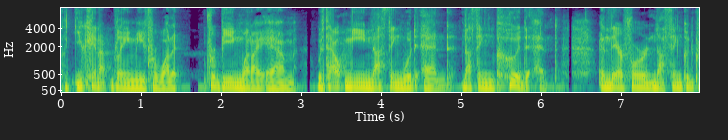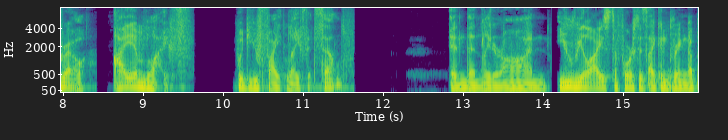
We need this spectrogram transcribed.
Like you cannot blame me for what it, for being what I am. Without me, nothing would end. Nothing could end, and therefore nothing could grow. I am life. Would you fight life itself? And then later on, you realize the forces I can bring up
